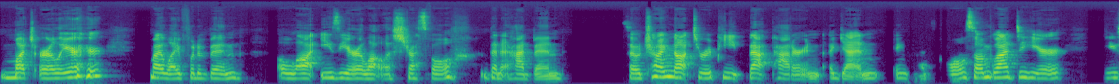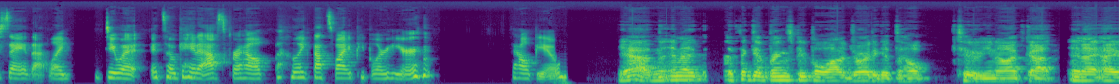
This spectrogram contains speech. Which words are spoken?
much earlier, my life would have been a lot easier, a lot less stressful than it had been. So trying not to repeat that pattern again in grad school. So I'm glad to hear you say that like do it. It's okay to ask for help. like that's why people are here to help you. Yeah, and, I, I think it brings people a lot of joy to get to help too. You know, I've got, and I,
